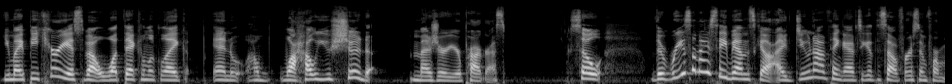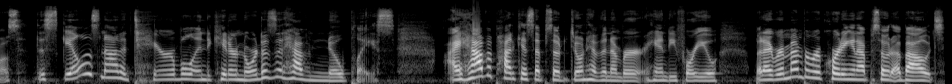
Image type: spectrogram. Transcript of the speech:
you might be curious about what that can look like and how you should measure your progress. So, the reason I say beyond the scale, I do not think I have to get this out first and foremost. The scale is not a terrible indicator, nor does it have no place. I have a podcast episode, don't have the number handy for you, but I remember recording an episode about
